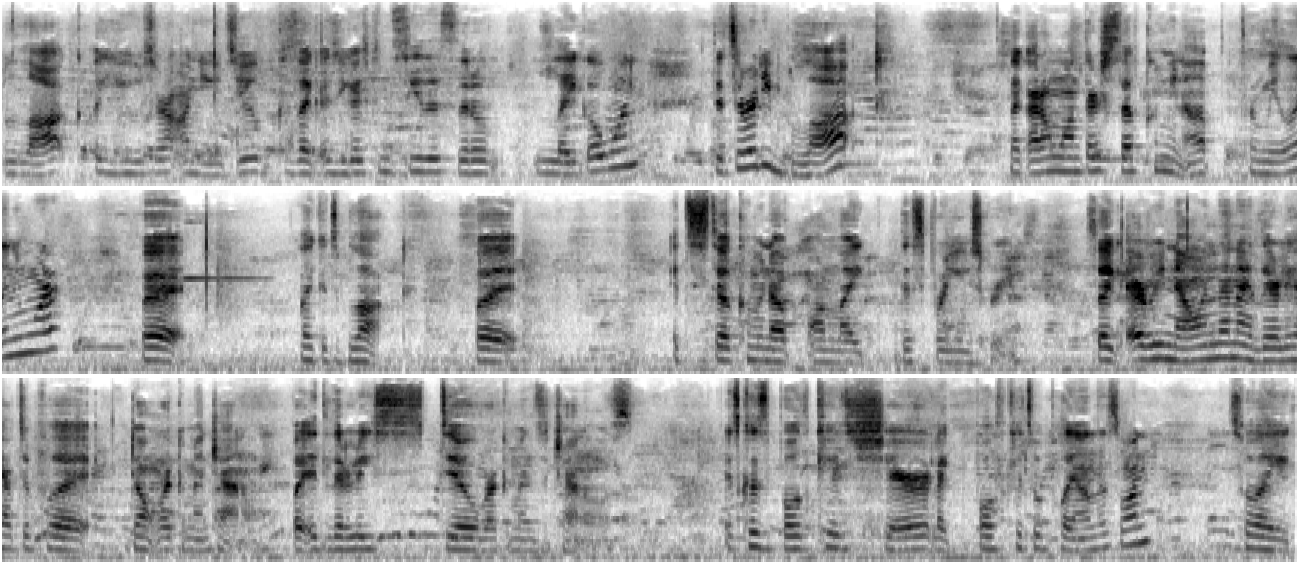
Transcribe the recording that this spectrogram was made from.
block a user on YouTube? Because like as you guys can see this little Lego one, that's already blocked. Like I don't want their stuff coming up for Mila anymore. But like it's blocked. But it's still coming up on like this for you screen. So like every now and then I literally have to put don't recommend channel. But it literally still recommends the channels. It's because both kids share, like both kids will play on this one. So like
